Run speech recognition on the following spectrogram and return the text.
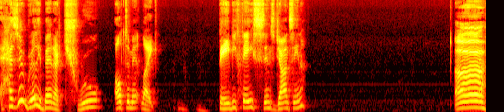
has there really been a true ultimate like baby face since John Cena? Uh,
